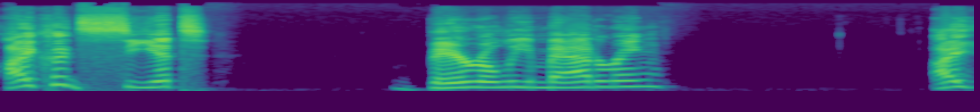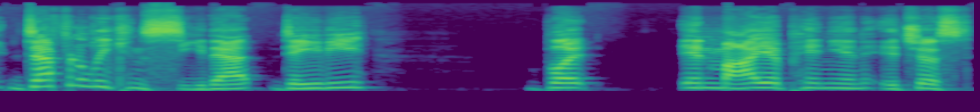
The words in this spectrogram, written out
I could see it barely mattering. I definitely can see that, Davey, but in my opinion, it just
